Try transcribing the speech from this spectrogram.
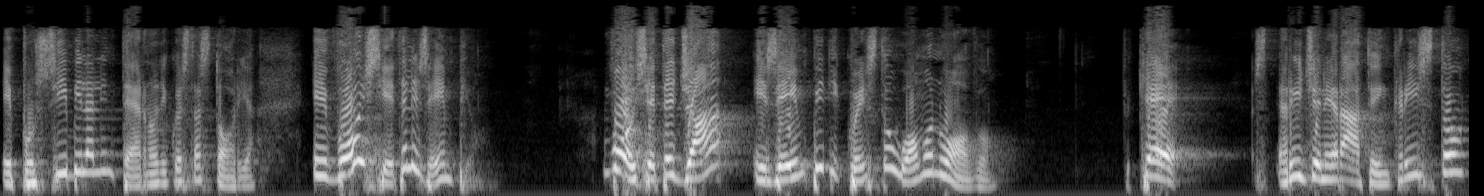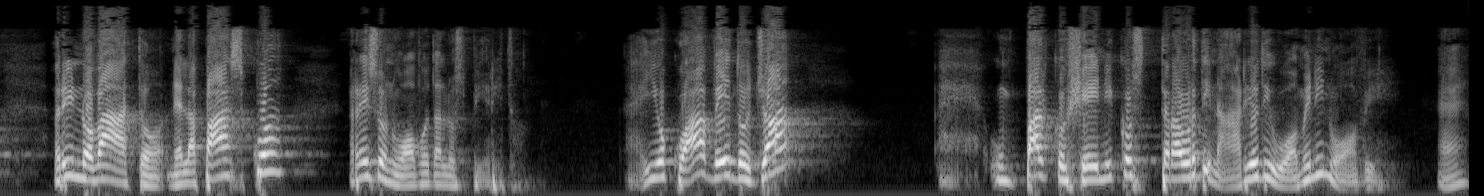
è possibile all'interno di questa storia. E voi siete l'esempio. Voi siete già esempi di questo uomo nuovo, che è rigenerato in Cristo, rinnovato nella Pasqua, reso nuovo dallo Spirito. Eh, io qua vedo già eh, un palcoscenico straordinario di uomini nuovi. Eh?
